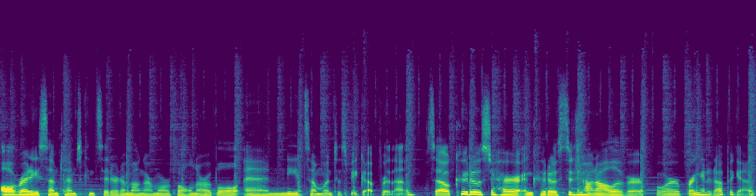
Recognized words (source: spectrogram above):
already sometimes considered among our more vulnerable and need someone to speak up for them. So kudos to her and kudos to John Oliver for bringing it up again.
